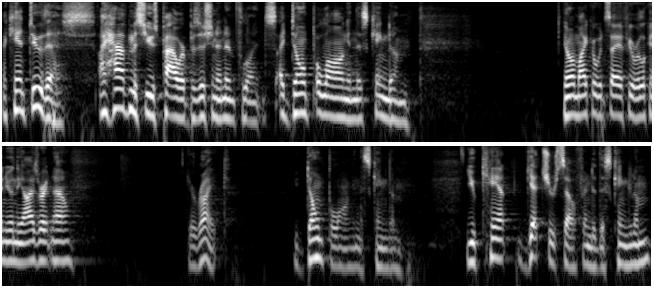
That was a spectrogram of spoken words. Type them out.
I can't do this. I have misused power, position, and influence. I don't belong in this kingdom. You know what Micah would say if he were looking you in the eyes right now? You're right. You don't belong in this kingdom. You can't get yourself into this kingdom.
